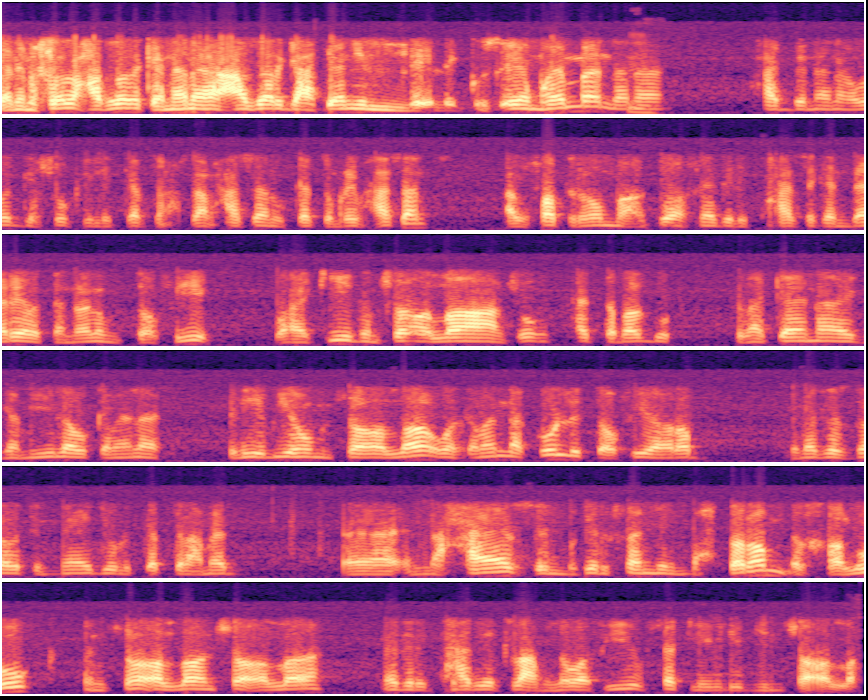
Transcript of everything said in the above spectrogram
يعني من خلال حضرتك إن أنا عايز أرجع تاني لل- للجزئية مهمة إن. أنا حابب إن أنا أوجه شكري للكابتن حسام حسن والكابتن إبراهيم حسن. على الفترة اللي هم قضوها في نادي الاتحاد السكندري وأتمنى لهم التوفيق. وأكيد إن شاء الله هنشوف حتة برضو في مكانة جميلة وكمان تليق بيهم إن شاء الله. وأتمنى كل التوفيق يا رب لمجلس إدارة النادي وللكابتن عماد آه النحاس المدير الفني المحترم الخلوق. إن شاء الله إن شاء الله نادي الاتحاد يطلع من اللي هو فيه وبشكل يليق إن شاء الله.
